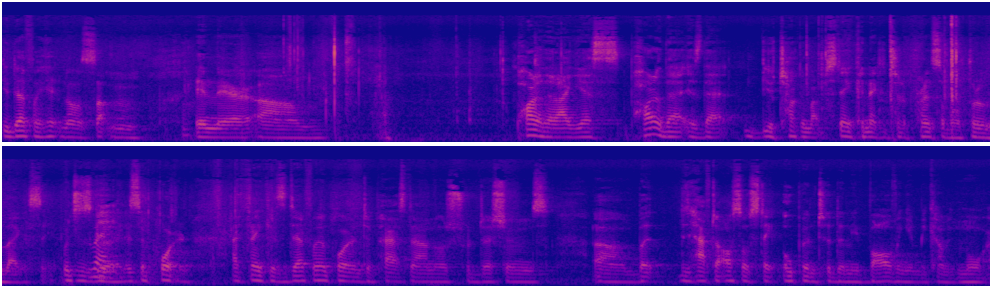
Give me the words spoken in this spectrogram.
you're definitely hitting on something in there. Um, part of that, I guess, part of that is that you're talking about staying connected to the principle through legacy, which is Right. good. It's important. I think it's definitely important to pass down those traditions, um, but have to also stay open to them evolving and becoming more.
